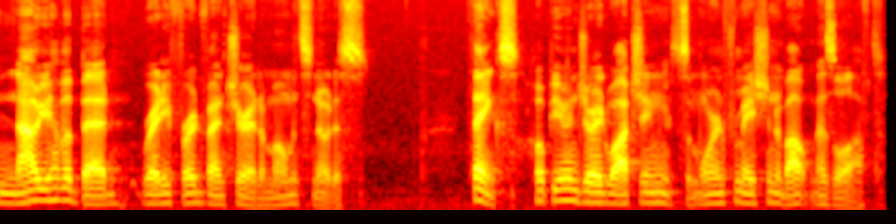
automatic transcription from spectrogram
Now you have a bed ready for adventure at a moment's notice. Thanks. Hope you enjoyed watching some more information about Mezzo Loft.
